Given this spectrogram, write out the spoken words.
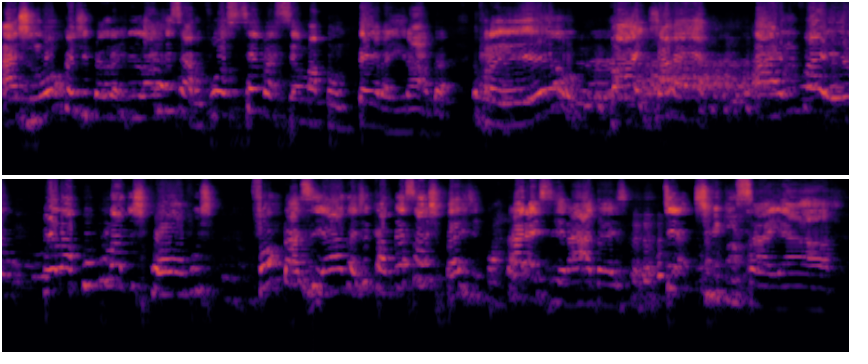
as loucas de Pedras Lilás disseram, você vai ser uma pantera irada. Eu falei, eu? Vai, já é. Aí vai eu, pela Cúpula dos Povos, fantasiada de cabeça aos pés, de cortar as iradas. Tive que ensaiar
